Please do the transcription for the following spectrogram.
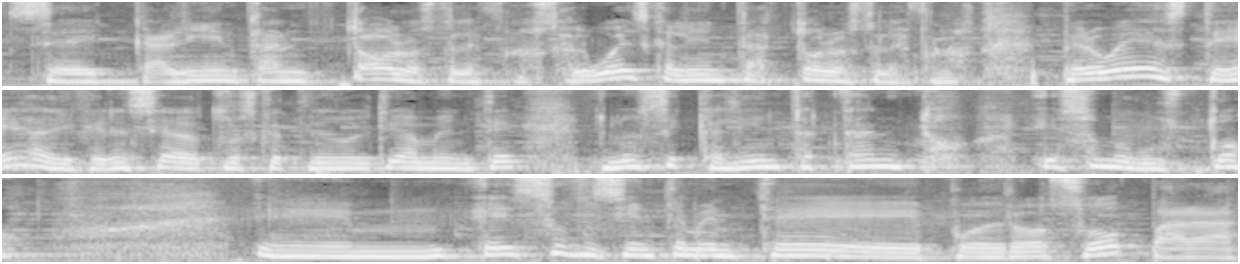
se calientan todos los teléfonos. El Waze calienta todos los teléfonos. Pero este, a diferencia de otros que he tenido últimamente, no se calienta tanto. Eso me gustó. Em, es suficientemente poderoso para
